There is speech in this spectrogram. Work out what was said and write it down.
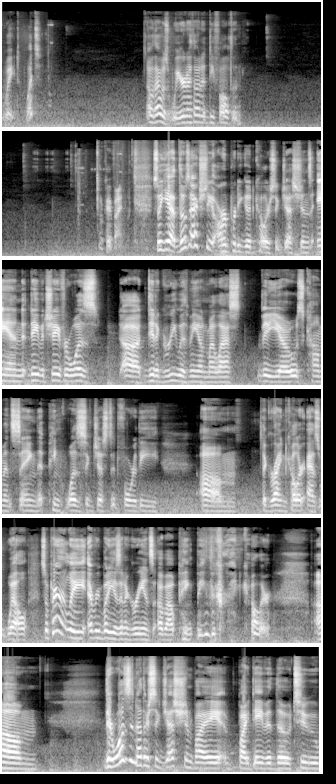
Wait, what? Oh, that was weird. I thought it defaulted. Okay, fine. So yeah, those actually are pretty good color suggestions, and David Schaefer was uh, did agree with me on my last video's comments saying that pink was suggested for the um, the grind color as well. So apparently everybody is in agreement about pink being the grind color. Um, there was another suggestion by by David though to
